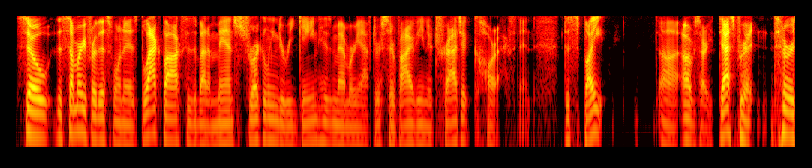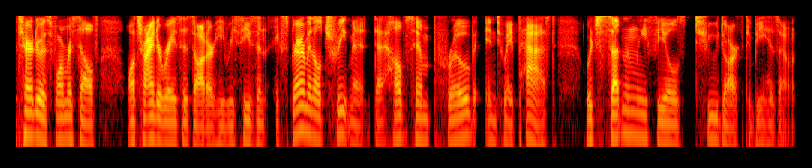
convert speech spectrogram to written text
so the summary for this one is Black Box is about a man struggling to regain his memory after surviving a tragic car accident. Despite, uh, oh, I'm sorry, desperate to return to his former self while trying to raise his daughter, he receives an experimental treatment that helps him probe into a past which suddenly feels too dark to be his own.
